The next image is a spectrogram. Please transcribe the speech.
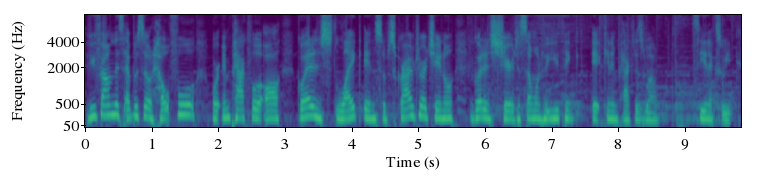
If you found this episode helpful or impactful at all, go ahead and sh- like and subscribe to our channel and go ahead and share it to someone who you think it can impact as well. See you next week.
